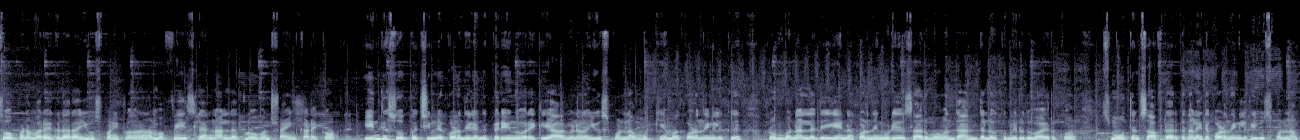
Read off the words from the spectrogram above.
சோப்பை நம்ம ரெகுலராக யூஸ் பண்ணிட்டு வந்தோம்னா நம்ம ஃபேஸில் நல்ல க்ளோ அண்ட் ஷைன் கிடைக்கும். இந்த சோப்பு சின்ன குழந்தையிலேருந்து பெரியவங்க வரைக்கும் யார் வேணாலும் யூஸ் பண்ணலாம். முக்கியமாக குழந்தைங்களுக்கு ரொம்ப நல்லது. ஏன்னா குழந்தைங்களுடைய சருமம் வந்து அந்த அளவுக்கு மிருதுவாக இருக்கும். ஸ்மூத் அண்ட் சாஃப்டாக இருக்கிறதுனால இதை குழந்தைங்களுக்கு யூஸ் பண்ணலாம்.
